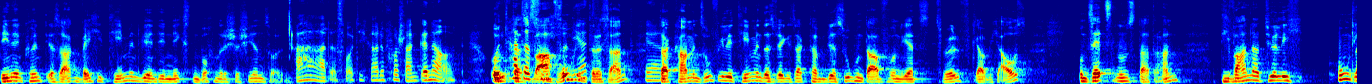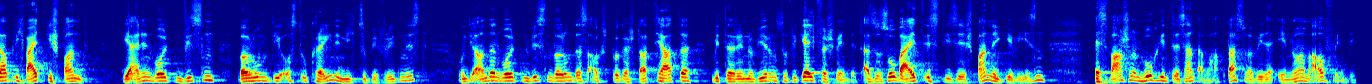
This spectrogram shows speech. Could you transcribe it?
denen könnt ihr sagen, welche Themen wir in den nächsten Wochen recherchieren sollen. Ah, das wollte ich gerade vorschlagen, genau. Und, und das, das war hochinteressant. Ja. Da kamen so viele Themen, dass wir gesagt haben, wir suchen davon jetzt zwölf, glaube ich, aus und setzen uns da dran. Die waren natürlich unglaublich weit gespannt. Die einen wollten wissen, warum die Ostukraine nicht zu befrieden ist und die anderen wollten wissen, warum das Augsburger Stadttheater mit der Renovierung so viel Geld verschwendet. Also so weit ist diese Spanne gewesen. Es war schon hochinteressant, aber auch das war wieder enorm aufwendig.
